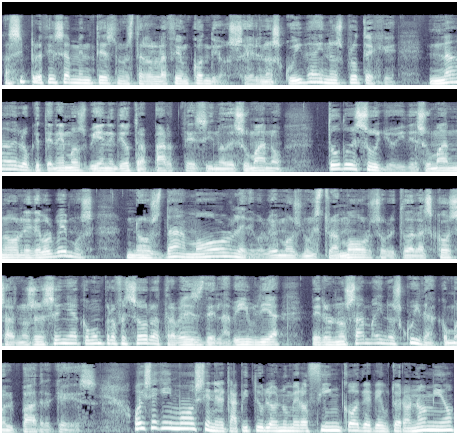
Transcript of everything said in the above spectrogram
Así precisamente es nuestra relación con Dios. Él nos cuida y nos protege. Nada de lo que tenemos viene de otra parte, sino de su mano. Todo es suyo y de su mano le devolvemos. Nos da amor, le devolvemos nuestro amor sobre todas las cosas. Nos enseña como un profesor a través de la Biblia, pero nos ama y nos cuida como el Padre que es. Hoy seguimos en el capítulo número 5 de Deuteronomio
